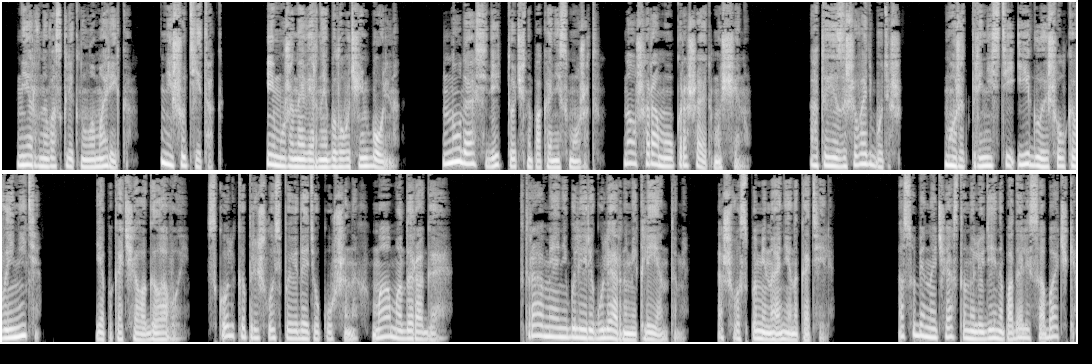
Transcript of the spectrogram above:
— нервно воскликнула Марика. «Не шути так. Им уже, наверное, было очень больно. Ну да, сидеть точно пока не сможет. Но шрамы украшают мужчину. А ты зашивать будешь? Может, принести иглы и шелковые нити? Я покачала головой. Сколько пришлось повидать укушенных, мама дорогая. В травме они были регулярными клиентами, аж воспоминания накатили. Особенно часто на людей нападали собачки,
